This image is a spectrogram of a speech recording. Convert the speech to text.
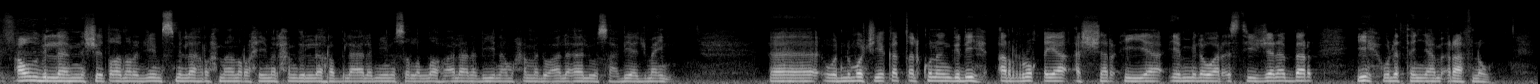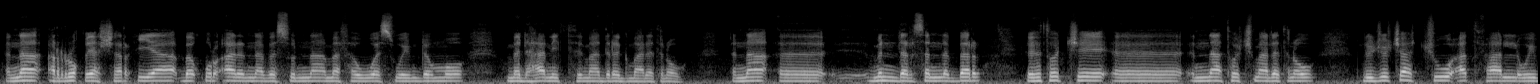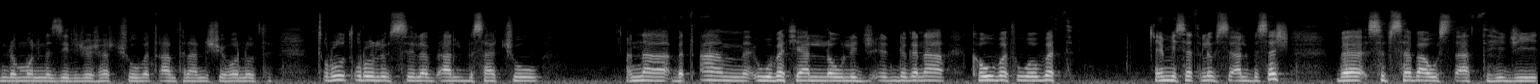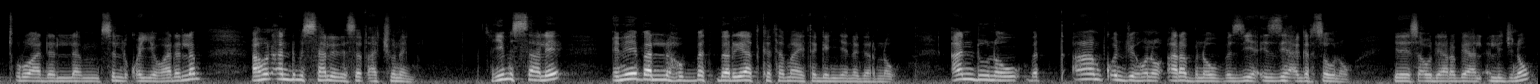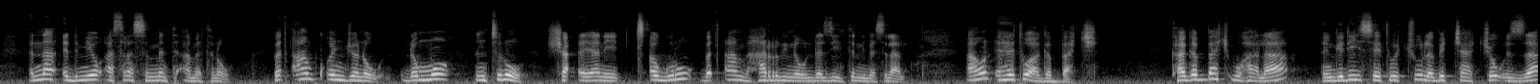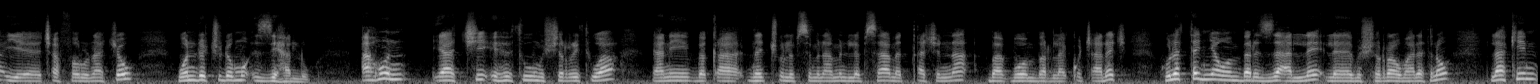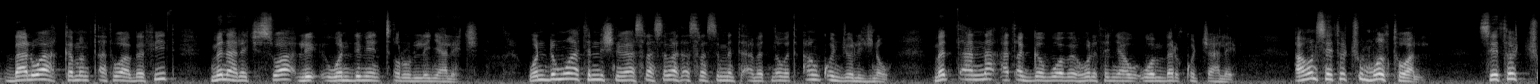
أعوذ بالله من الشيطان الرجيم بسم الله الرحمن الرحيم الحمد لله رب العالمين وصلى الله على نبينا محمد وعلى آله وصحبه أجمعين ወንድሞች እየቀጠልኩ ነው እንግዲህ አሩቅያ አሸርዕያ የሚለው አርእስት ይዤ ነበር ይህ ሁለተኛ ምዕራፍ ነው እና አሩቅያ ሸርዕያ በቁርአንና በሱና መፈወስ ወይም ደግሞ መድኃኒት ማድረግ ማለት ነው እና ምን ደርሰን ነበር እህቶቼ እናቶች ማለት ነው ልጆቻችሁ አጥፋል ወይም ደግሞ እነዚህ ልጆቻችሁ በጣም ትናንሽ የሆኑት ጥሩ ጥሩ ልብስ አልብሳችሁ እና በጣም ውበት ያለው ልጅ እንደገና ከውበቱ ውበት የሚሰጥ ልብስ አልብሰሽ በስብሰባ ውስጥ አትሂጂ። ጥሩ አደለም ስል ቆየሁ አደለም አሁን አንድ ምሳሌ ልሰጣችሁ ነኝ። ይህ ምሳሌ እኔ ባለሁበት በሪያድ ከተማ የተገኘ ነገር ነው አንዱ ነው በጣም ቆንጆ የሆነው አረብ ነው እዚህ አገር ሰው ነው የሳዑዲ አረቢያ ልጅ ነው እና እድሜው 18 አመት ነው። በጣም ቆንጆ ነው። ደግሞ እንትኑ ያኔ ጸጉሩ በጣም ሀሪ ነው። እንደዚህ እንትን ይመስላል። አሁን እህቱ አገባች። ካገባች በኋላ እንግዲህ ሴቶቹ ለብቻቸው እዛ የጨፈሩ ናቸው። ወንዶቹ ደግሞ እዚህ አሉ። አሁን ያቺ እህቱ ሙሽሪትዋ ያኔ በቃ ነጩ ልብስ ምናምን ለብሳ መጣችና በወንበር ላይ ቁጭ አለች። ሁለተኛ ወንበር እዛ አለ ለምሽራው ማለት ነው። ላኪን ባልዋ ከመምጣትዋ በፊት ምን አለች? እሷ ወንድሜን ጥሩልኝ አለች። ወንድሟ ትንሽ ነው የ17 18 ዓመት ነው። በጣም ቆንጆ ልጅ ነው። መጣና አጠገቧ በሁለተኛ ወንበር ቁጭ አለ። አሁን ሴቶቹ ሞልተዋል። ሴቶቹ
